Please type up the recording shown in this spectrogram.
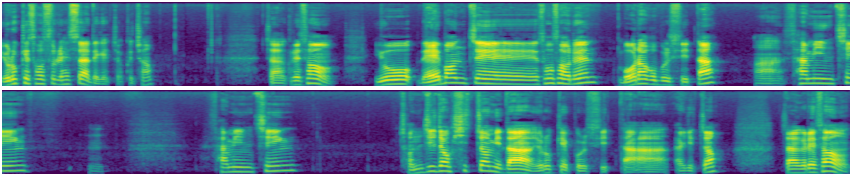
요렇게 서술을 했어야 되겠죠. 그쵸? 자, 그래서 요 네 번째 소설은 뭐라고 볼 수 있다? 아, 3인칭 3인칭 전지적 시점이다. 이렇게 볼 수 있다. 알겠죠? 자, 그래서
